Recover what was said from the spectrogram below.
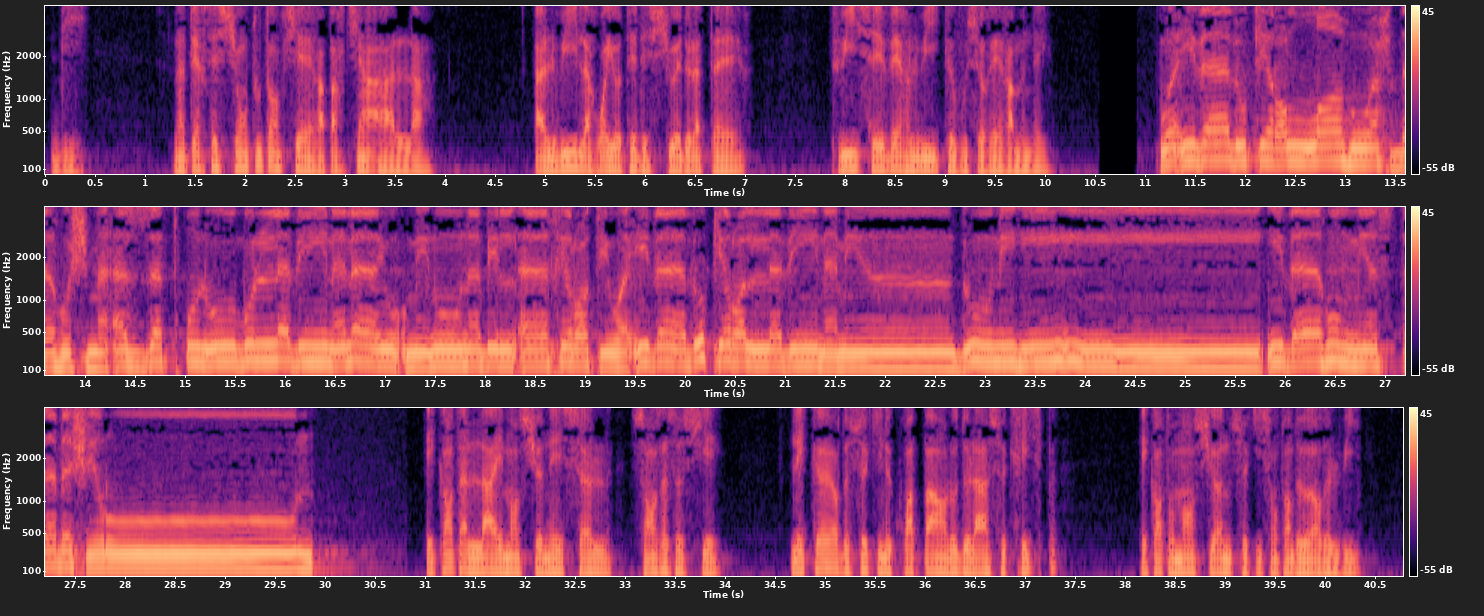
Dis, l'intercession tout entière appartient à Allah. À lui la royauté des cieux et de la terre, puis c'est vers lui que vous serez ramenés. وإذا ذكر الله وحده اشمأزت قلوب الذين لا يؤمنون بالآخرة وإذا ذكر الذين من دونه إذا هم يستبشرون Et quand Allah est mentionné seul, sans associé, les cœurs de ceux qui ne croient pas en l'au-delà se crispent, et quand on mentionne ceux qui sont en dehors de lui,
